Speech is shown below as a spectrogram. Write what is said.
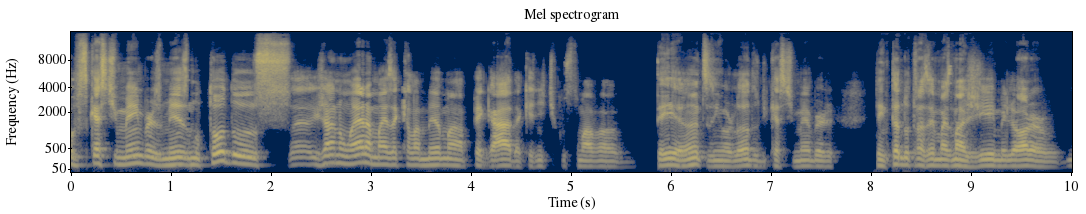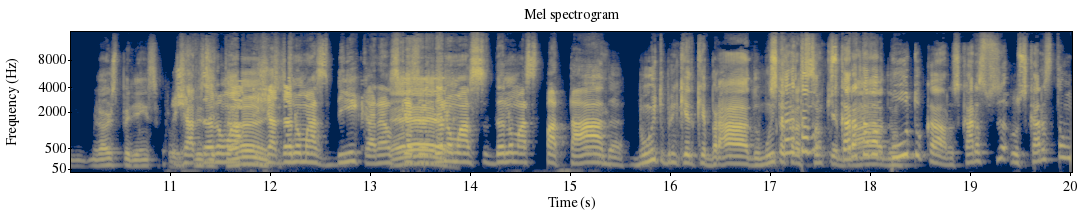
os cast members mesmo, todos eh, já não era mais aquela mesma pegada que a gente costumava ter antes em Orlando de cast member tentando trazer mais magia e melhor, melhor experiência para Já dando, uma, já dando umas bicas, né? Os É. caras dando umas, dando umas patadas. Muito brinquedo quebrado, muita os caras atração tava, os cara tava quebrada. puto, cara. Os caras os caras estão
